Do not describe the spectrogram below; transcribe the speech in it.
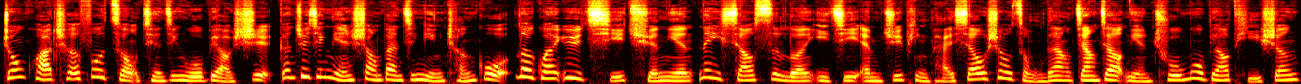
中华车副总钱金武表示，根据今年上半经营成果，乐观预期全年内销四轮以及 MG 品牌销售总量将较年初目标提升。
